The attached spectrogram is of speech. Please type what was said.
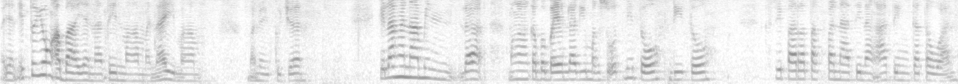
Ayan, ito yung abaya natin mga manay, mga manoy ko dyan kailangan namin la, mga kababayan lagi magsuot nito dito. Kasi para takpan natin ang ating katawan.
